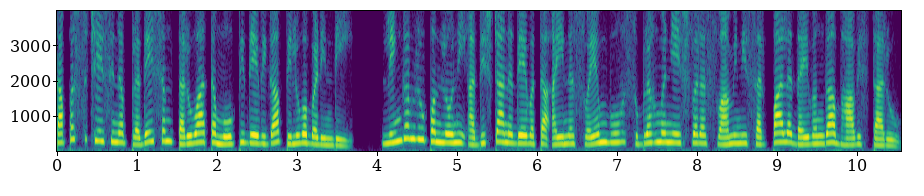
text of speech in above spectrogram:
తపస్సు చేసిన ప్రదేశం తరువాత మోపిదేవిగా పిలువబడింది. లింగం రూపంలోని అధిష్టానదేవత అయిన స్వయంభూ సుబ్రహ్మణ్యేశ్వర స్వామిని సర్పాల దైవంగా భావిస్తారు.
